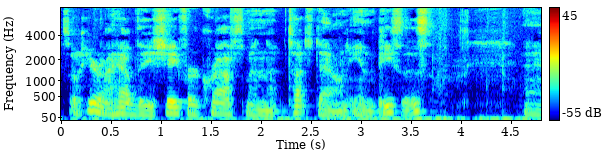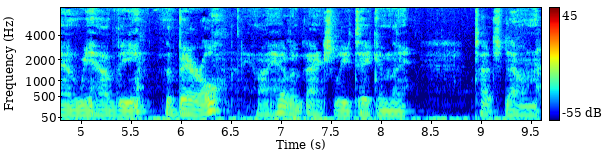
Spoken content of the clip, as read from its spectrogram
So here I have the Sheaffer Craftsman Touchdown in pieces. And we have the, the barrel. I haven't actually taken the touchdown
